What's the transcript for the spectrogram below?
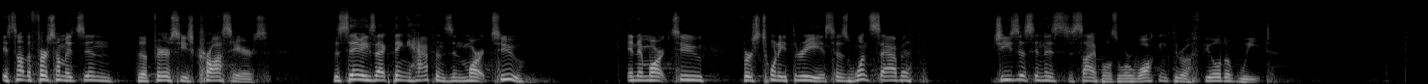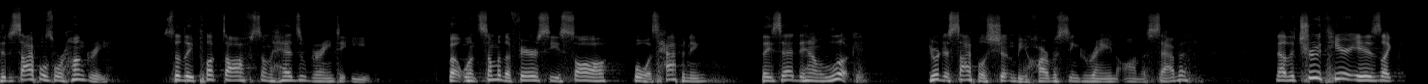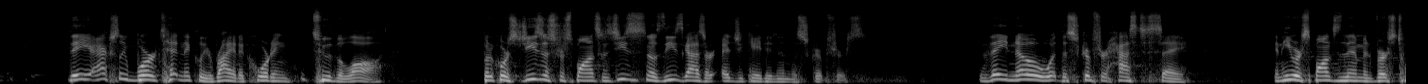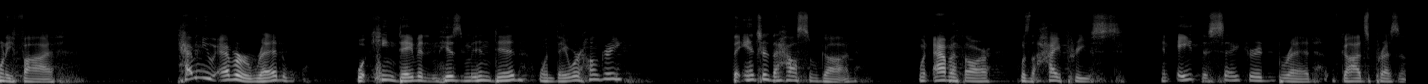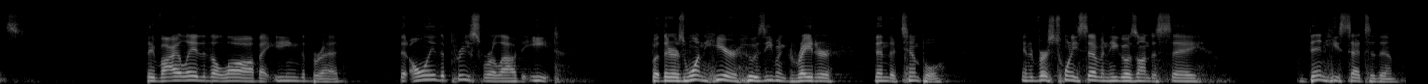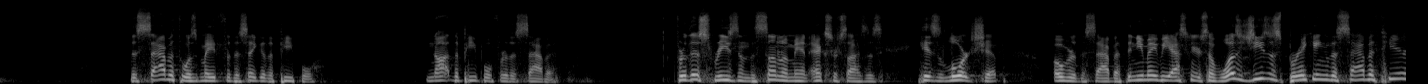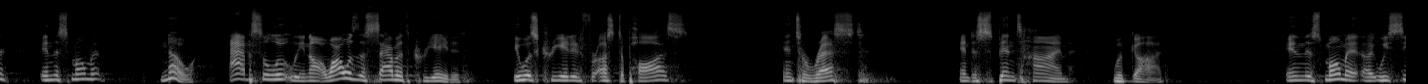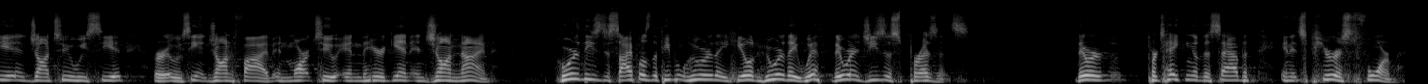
it's not the first time it's in the Pharisees' crosshairs. The same exact thing happens in Mark 2. And in Mark 2, verse 23, it says, One Sabbath, Jesus and his disciples were walking through a field of wheat. The disciples were hungry, so they plucked off some heads of grain to eat. But when some of the Pharisees saw what was happening, they said to him, Look, your disciples shouldn't be harvesting grain on the Sabbath. Now, the truth here is like they actually were technically right according to the law. But of course, Jesus responds because Jesus knows these guys are educated in the scriptures. They know what the scripture has to say. And he responds to them in verse 25 Haven't you ever read what King David and his men did when they were hungry? They entered the house of God when Abiathar was the high priest and ate the sacred bread of God's presence. They violated the law by eating the bread that only the priests were allowed to eat. But there is one here who is even greater than the temple. In verse 27, he goes on to say, Then he said to them, The Sabbath was made for the sake of the people, not the people for the Sabbath. For this reason, the Son of Man exercises his lordship over the Sabbath. And you may be asking yourself, was Jesus breaking the Sabbath here in this moment? No, absolutely not. Why was the Sabbath created? It was created for us to pause and to rest and to spend time with God. In this moment, uh, we see it in John 2, we see it, or we see it in John 5, in Mark 2, and here again in John 9. Who are these disciples, the people? Who are they healed? Who are they with? They were in Jesus' presence. They were partaking of the Sabbath in its purest form.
